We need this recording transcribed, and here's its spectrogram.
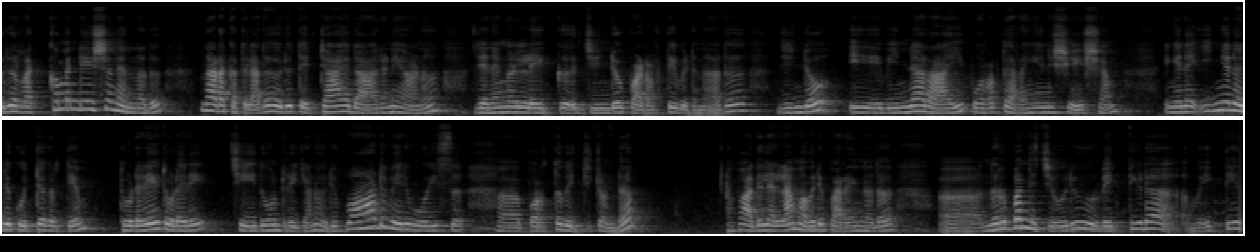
ഒരു റെക്കമെൻഡേഷൻ എന്നത് നടക്കത്തില്ല. അത് ഒരു തെറ്റായ ധാരണയാണ് ജനങ്ങളിലേക്ക് ജിൻഡോ പടർത്തി വിടുന്നത്. അത് ജിൻഡോ ഈ വിന്നറായി പുറത്തിറങ്ങിയതിന് ശേഷം ഇങ്ങനെ ഇങ്ങനൊരു കുറ്റകൃത്യം തുടരെ തുടരെ ചെയ്തുകൊണ്ടിരിക്കുകയാണ്. ഒരുപാട് പേര് വോയിസ് പുറത്ത് വെച്ചിട്ടുണ്ട് അപ്പോൾ അതിലെല്ലാം അവർ പറയുന്നത് നിർബന്ധിച്ച് ഒരു വ്യക്തിയുടെ വ്യക്തിയെ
